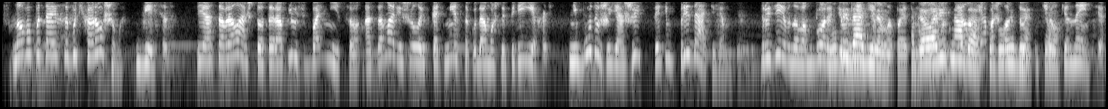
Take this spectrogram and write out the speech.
Снова пытается быть хорошим? Бесит. Я соврала, что тороплюсь в больницу, а сама решила искать место, куда можно переехать. Не буду же я жить с этим предателем. Друзей в новом городе у меня не было, поэтому Поговорить первым надо, делом я пошла к той училке Нэнси.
